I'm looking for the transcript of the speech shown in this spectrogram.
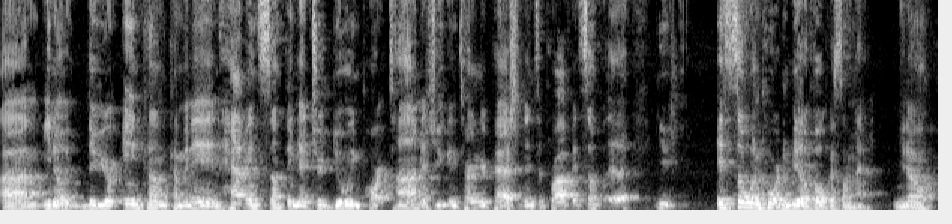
um, you know, the, your income coming in, having something that you're doing part time that you can turn your passion into profit. Some, uh, you, it's so important to be able to focus on that. You know,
